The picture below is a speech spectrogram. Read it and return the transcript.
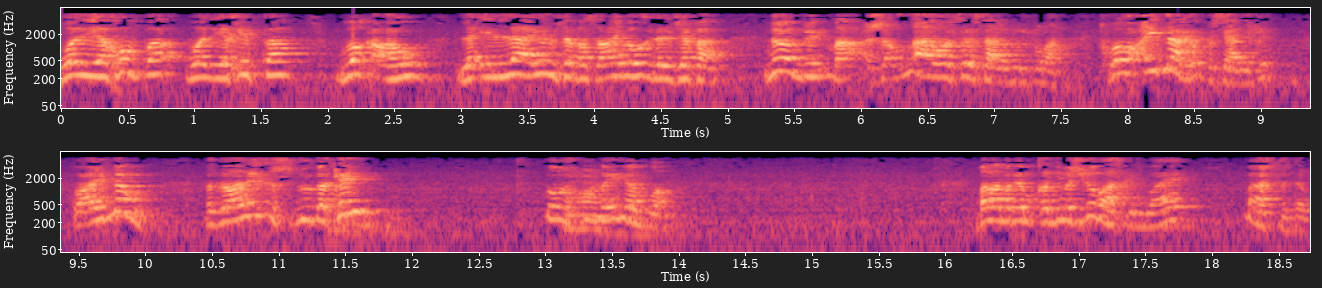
وليخف وليخف وقعه لئن لا ينسب صاحبه إلى الجفاء. نقول ما شاء الله وصل صار بالصلاة تخو عيبناك بس يعني كده. وعيبناه بس أنا أسلوبك أسلوبين أبوه. بلا ما كان مقدمة شنو باس كده؟ واي باس تدم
